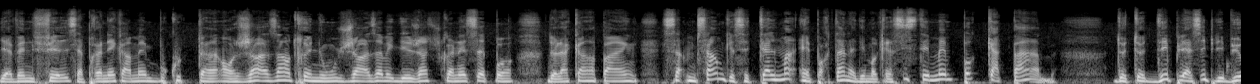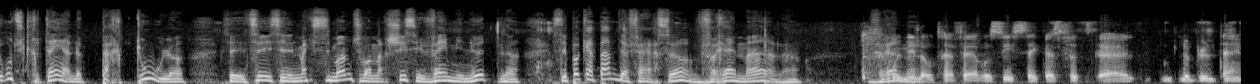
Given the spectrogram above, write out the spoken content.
Il y avait une file. Ça prenait quand même beaucoup de temps. On jasait entre nous. Je jasais avec des gens que je connaissais pas, de la campagne. Ça me semble que c'est tellement important, la démocratie. Si t'es même pas capable de te déplacer. Puis les bureaux de scrutin, il y en a partout. là. C'est le maximum, tu vas marcher, c'est 20 minutes. Là. Si pas capable de faire ça, vraiment, là. Oui, mais l'autre affaire aussi, c'est que euh, le bulletin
